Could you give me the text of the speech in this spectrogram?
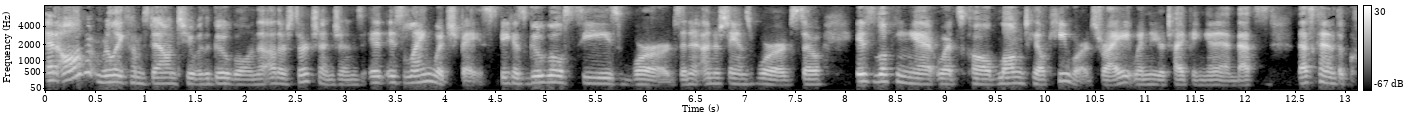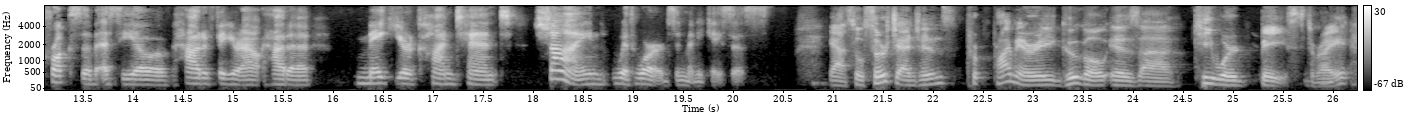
And all of it really comes down to with google and the other search engines it is language based because google sees words and it understands words so it's looking at what's called long tail keywords right? When you're typing it in that's that's kind of the crux of seo of how to figure out how to make your content shine with words in many cases. Yeah, so search engines, pr- primary Google is uh, keyword based, right? Mm-hmm.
